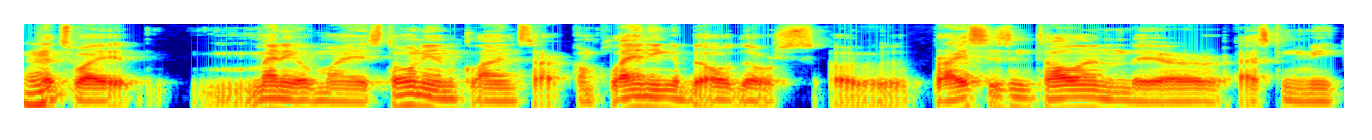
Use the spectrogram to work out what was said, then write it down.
Mm. That's why many of my Estonian clients are complaining about those uh, prices in Tallinn. They are asking me,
